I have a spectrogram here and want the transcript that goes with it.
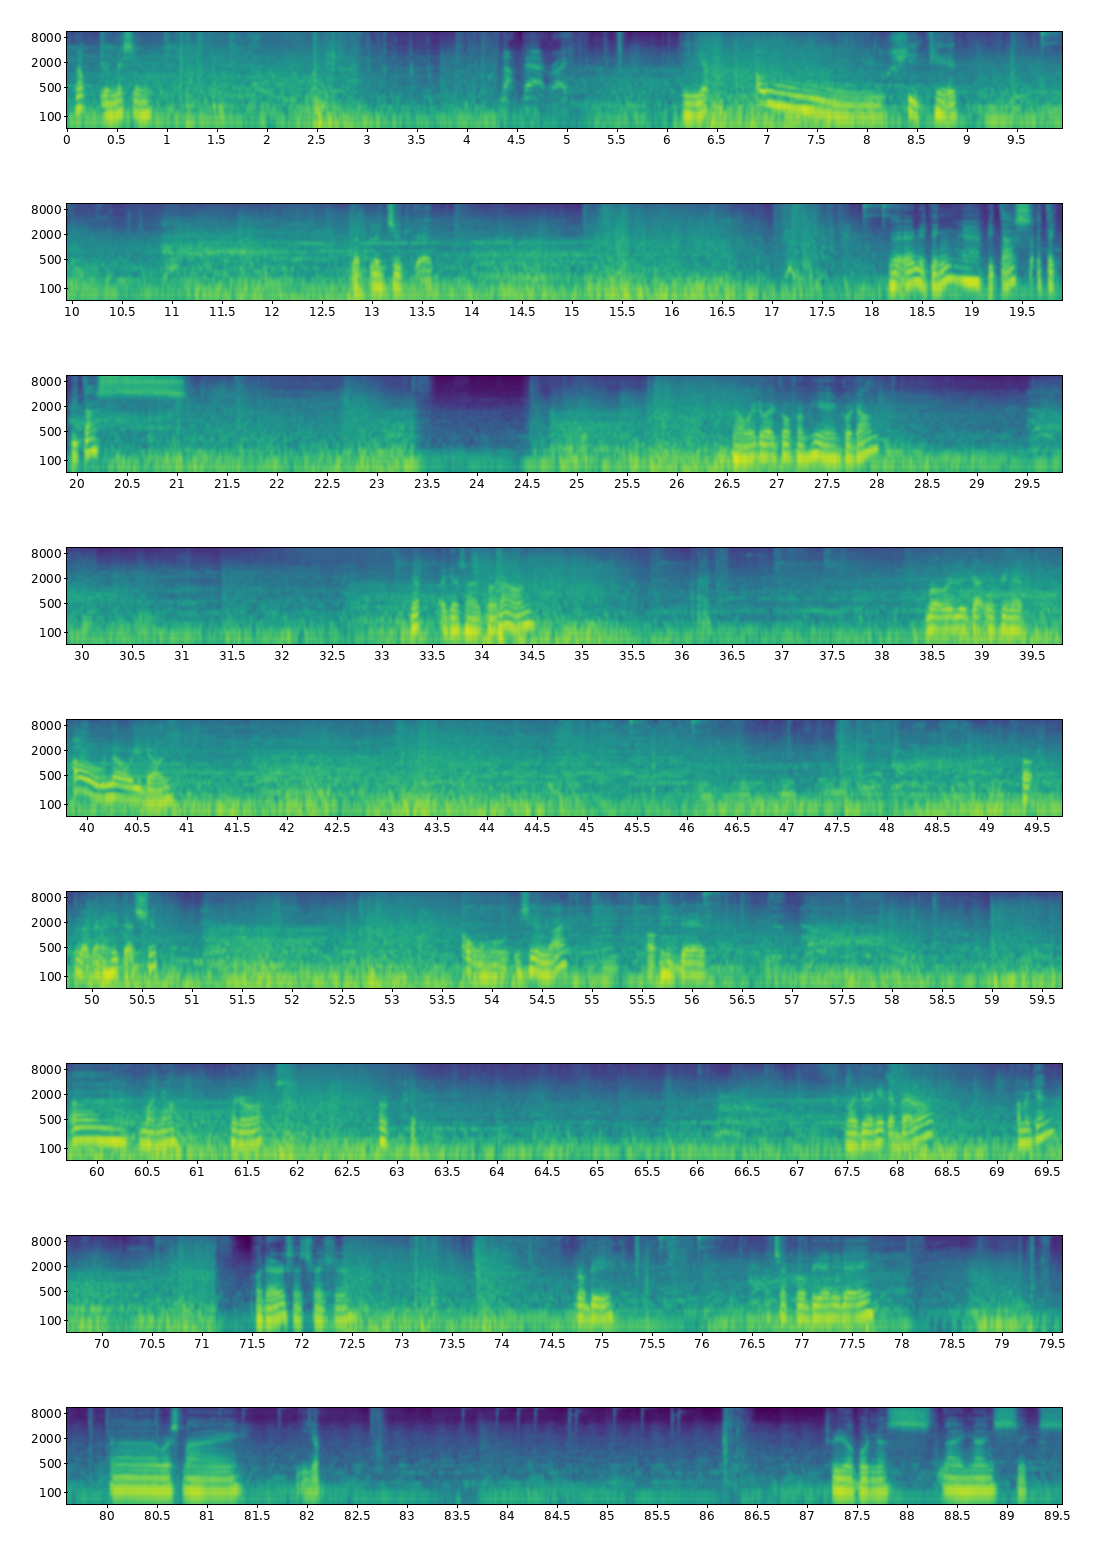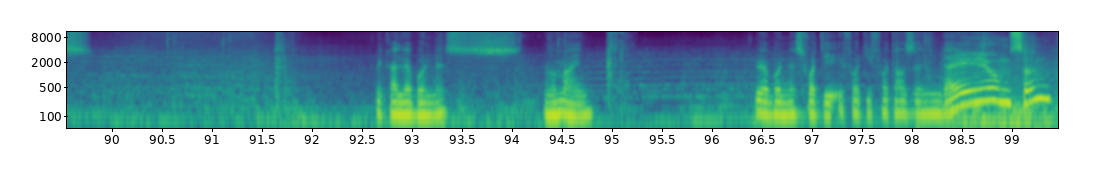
Nope, you're missing. Not bad, right? Yep. Oh, he did. That legit dead. There anything? Pesetas? I take pesetas. Now where do I go from here? Go down? Yep, I guess I go down. Bro really got infinite. Oh, no, you don't. Oh, I'm not gonna hit that shit. Oh, is he alive? Oh, he dead. Uh, come on now. For the rocks. Okay. Why do I need a barrel? Come again? Oh, there is a treasure. Ruby. I check Ruby any day. Uh, where's my... Yep. Trio bonus 996. Three color bonus. Never mind. Trio bonus 48, 44,000. Damn, son!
